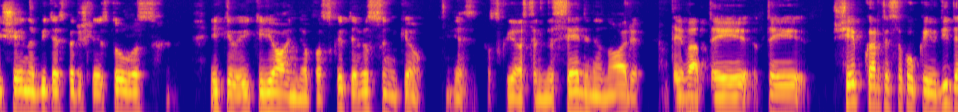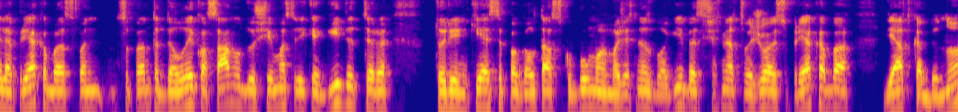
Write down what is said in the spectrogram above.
išeina bitės per išleistuvus iki iki joninio paskui tai vis sunkiau. Jas paskui jos ten vis sėdi nenori. Tai va tai tai šiaip kartais sakau kai didelė priekaba suprantat dėl laiko sąnaudų šeimas reikia gydyt ir tu renkiesi pagal tą skubumą mažesnes blogybes iš esmės atvažiuoji su priekaba ją atkabinu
